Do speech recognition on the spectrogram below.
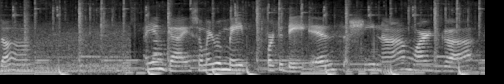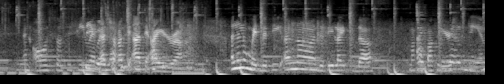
Ganda. Ayan guys. So my roommate for today is Sheena, Marga, and also si Siwen at saka si Ate Ira. Ano lang may dati, ano, dati like the makapag-clear skin.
